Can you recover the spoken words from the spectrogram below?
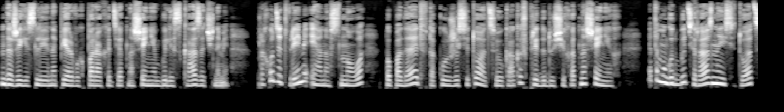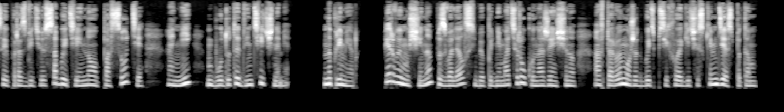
даже если на первых порах эти отношения были сказочными, проходит время, и она снова попадает в такую же ситуацию, как и в предыдущих отношениях. Это могут быть разные ситуации по развитию событий, но, по сути, они будут идентичными. Например, Первый мужчина позволял себе поднимать руку на женщину, а второй может быть психологическим деспотом.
